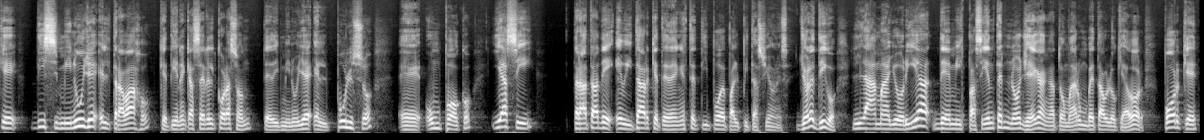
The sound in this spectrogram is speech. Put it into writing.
que disminuye el trabajo que tiene que hacer el corazón, te disminuye el pulso eh, un poco y así trata de evitar que te den este tipo de palpitaciones. Yo les digo, la mayoría de mis pacientes no llegan a tomar un beta bloqueador porque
